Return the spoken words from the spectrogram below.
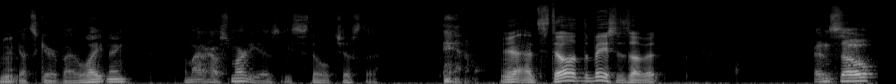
Yeah. he got scared by lightning. No matter how smart he is, he's still just a animal. Yeah, it's still at the basis of it. And so,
